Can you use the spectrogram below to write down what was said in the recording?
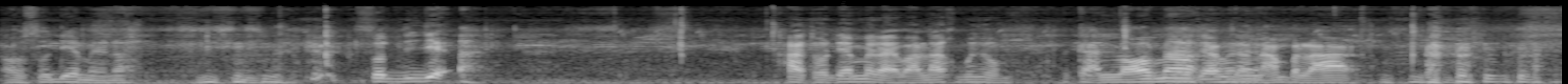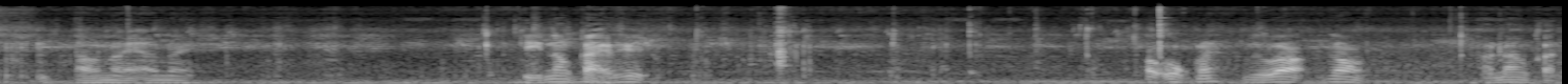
เอาโซเดียมหน่อยเนาะสดเยอะำขาดโซเดียมไปหลายวันแล้วคุณผู้ชมๆอากาศร้อนมากโซเดียมจากน้ำปลาร้าเอาหน่อยเอาหน่อยสีน้องไก่พี่ เอาอกไหมหรือว่าน่องเอานั่งก่อน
